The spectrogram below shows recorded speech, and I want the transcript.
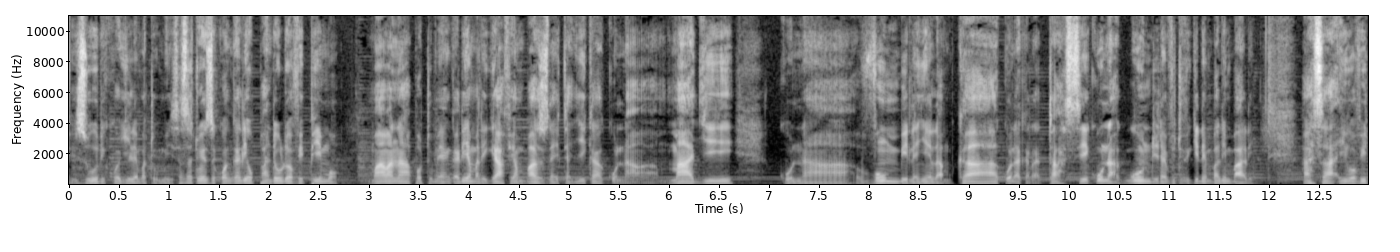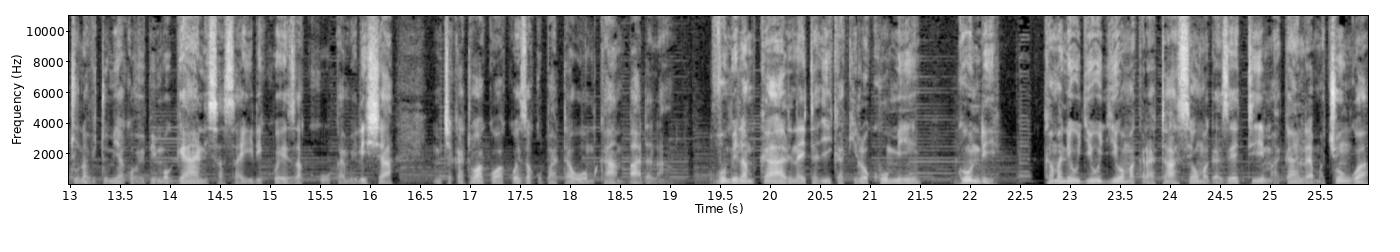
vizuri kwa ajili ya matumizi. Sasa tuweze kuangalia upande ule wa vipimo maana hapo tumeangalia malighafi ambazo zinahitajika. Kuna maji kuna vumbi lenye la mkaa kuna karatasi kuna gundi na vitu vingine mbalimbali. Hasa hivyo vitu unavitumia kwa vipimo gani sasa ili kuweza kukamilisha mchakato wako wa kuweza kupata huo mkaa mbadala? Vumbi la mkaa linahitajika kilo kumi. Gundi kama ni ujiuji wa makaratasi au magazeti maganda ya machungwa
